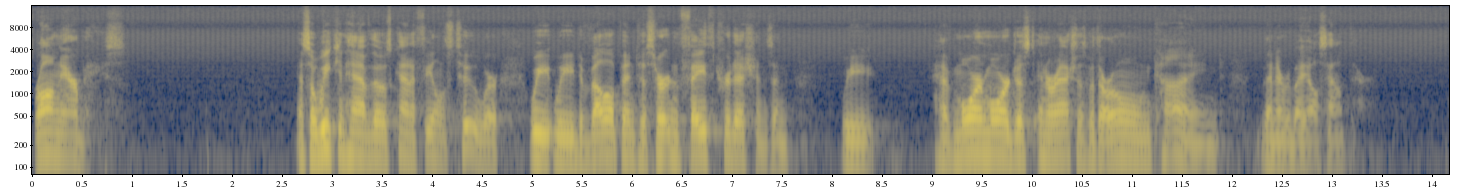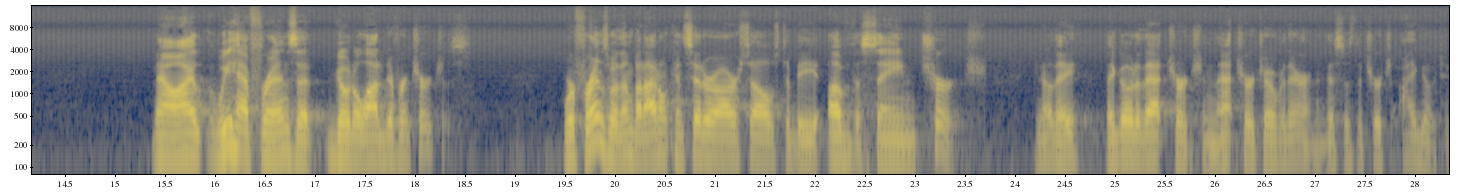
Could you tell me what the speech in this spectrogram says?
Wrong airbase. And so we can have those kind of feelings too, where we, we develop into certain faith traditions and we have more and more just interactions with our own kind than everybody else out there. Now, I, we have friends that go to a lot of different churches. We're friends with them, but I don't consider ourselves to be of the same church. You know, they, they go to that church and that church over there, and this is the church I go to.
